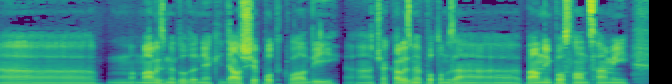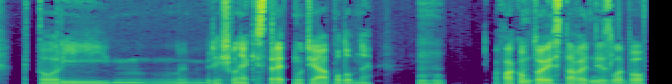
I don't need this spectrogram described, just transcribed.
Uh, mali sme dodať nejaké ďalšie podklady a čakali sme potom za pánmi poslancami, ktorí um, riešili nejaké stretnutia a podobné. Uh-huh. A v akom to je stave dnes, lebo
